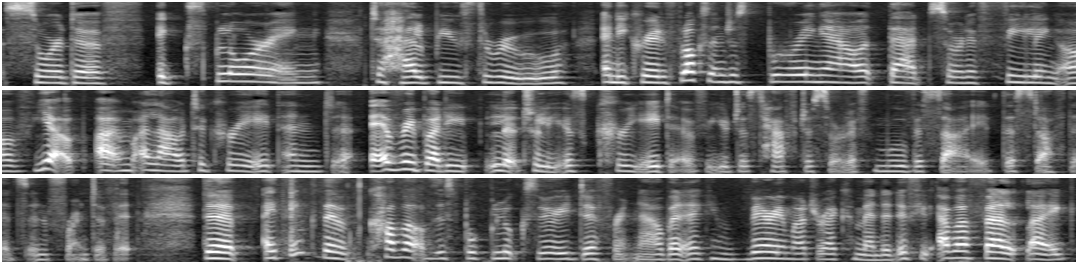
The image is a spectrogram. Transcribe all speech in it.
sort of exploring to help you through any creative blocks and just bring out that sort of feeling of, yep, I'm allowed to create. And uh, everybody literally is creative. You just have to sort of move aside the stuff that's in front of it. The I think the cover of this book looks very different now, but I can very much recommend it. If you ever felt like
